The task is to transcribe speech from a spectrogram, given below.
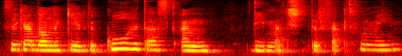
Dus ik heb dan een keer de Cool getest. En die matcht perfect voor mij.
